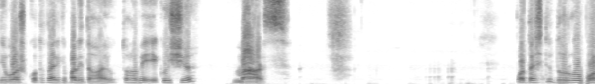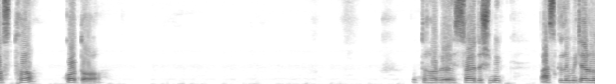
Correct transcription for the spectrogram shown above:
দিবস কত তারিখে পালিত হয়? উত্তর হবে একুশে মার্চ। পদ্মা সেতু দৈর্ঘ্য প্রস্থ কত? উত্তর হবে ছয় দশমিক পাঁচ কিলোমিটার হল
